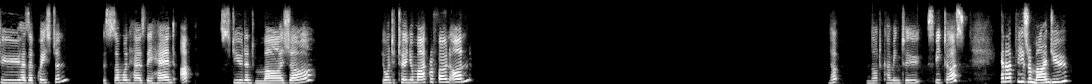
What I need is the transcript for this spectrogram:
to has a question? Someone has their hand up, student Maja. You want to turn your microphone on? No, not coming to speak to us. Can I please remind you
